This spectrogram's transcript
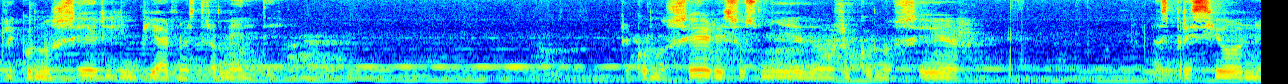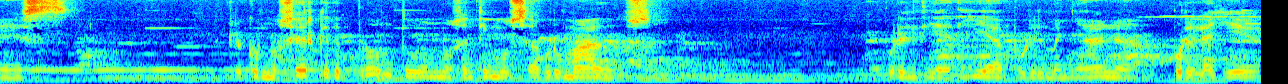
reconocer y limpiar nuestra mente reconocer esos miedos, reconocer las presiones, reconocer que de pronto nos sentimos abrumados por el día a día, por el mañana, por el ayer.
